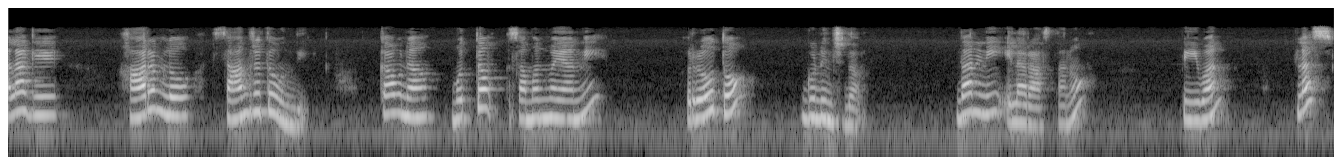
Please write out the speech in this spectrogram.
అలాగే హారంలో సాంద్రత ఉంది. కావున మొత్తం సమన్వయాన్ని రోతో గుణించుదాం. దానిని ఇలా రాస్తాను. P one plus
